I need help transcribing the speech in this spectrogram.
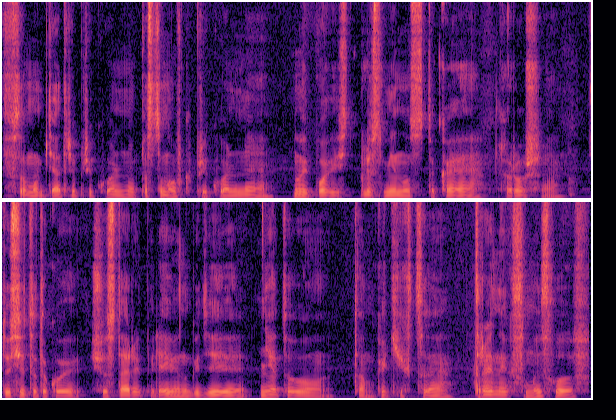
В самом театре прикольно, постановка прикольная. Ну и повесть плюс-минус такая хорошая. То есть это такой еще старый Пелевин, где нету там каких-то тройных смыслов.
